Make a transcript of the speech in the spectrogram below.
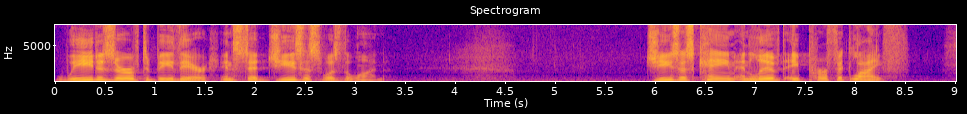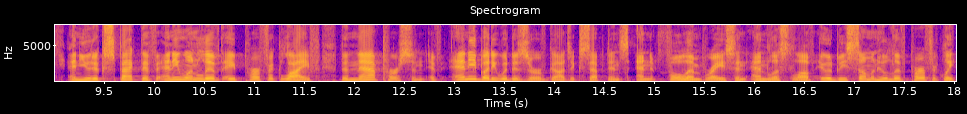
We deserve to be there. Instead, Jesus was the one. Jesus came and lived a perfect life And you'd expect if anyone lived a perfect life, then that person, if anybody would deserve God's acceptance and full embrace and endless love, it would be someone who lived perfectly.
